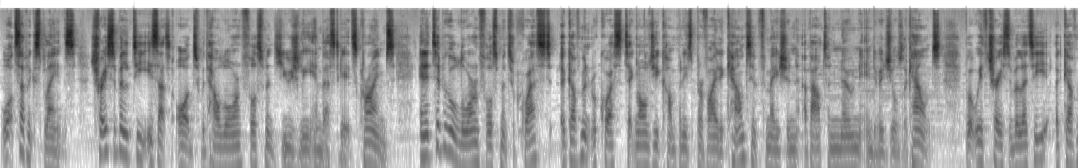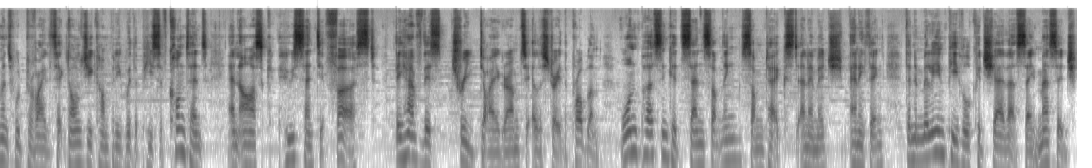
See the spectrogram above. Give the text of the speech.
WhatsApp explains, traceability is at odds with how law enforcement usually investigates crimes. In a typical law enforcement request, a government requests technology companies provide account information about a known individual's account. But with traceability, a government would provide a technology company with a piece of content and ask who sent it first. They have this tree diagram to illustrate the problem. One person could send something, some text, an image, anything, then a million people could share that same message.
